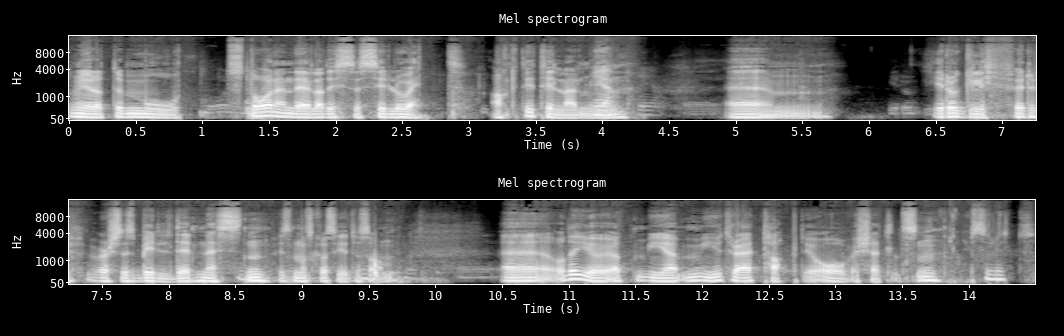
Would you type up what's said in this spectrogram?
Som gjør at det motstår en del av disse silhuettaktige tilnærmingene. Ja. Um, hieroglyffer versus bilder, nesten, hvis man skal si det sånn. Uh, og det gjør jo at mye, mye tror jeg er tapt i oversettelsen. Absolutt.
